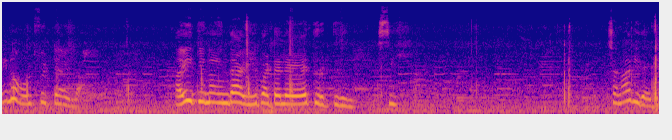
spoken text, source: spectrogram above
ಏನು ಔಟ್ಫಿಟ್ಟೇ ಇಲ್ಲ. ಐದು ದಿನದಿಂದ ಈ ಬಟ್ಟೆಲೇ ತಿರುಗ್ತಿದ್ದೀನಿ ಸಿ ಚೆನ್ನಾಗಿದೆ, ಇದು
